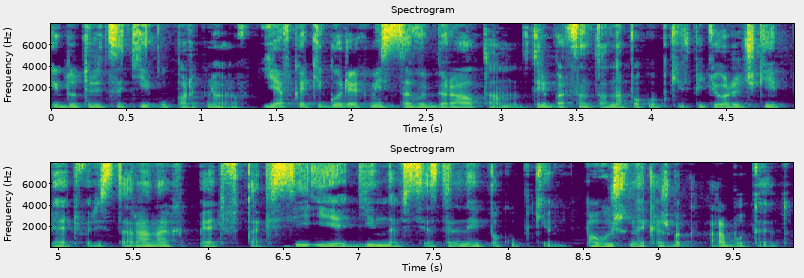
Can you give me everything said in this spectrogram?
и до 30% у партнеров. Я в категориях месяца выбирал там 3% на покупки в пятерочке, 5% в ресторанах, 5% в такси и 1% на все остальные покупки. Повышенный кэшбэк работает.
